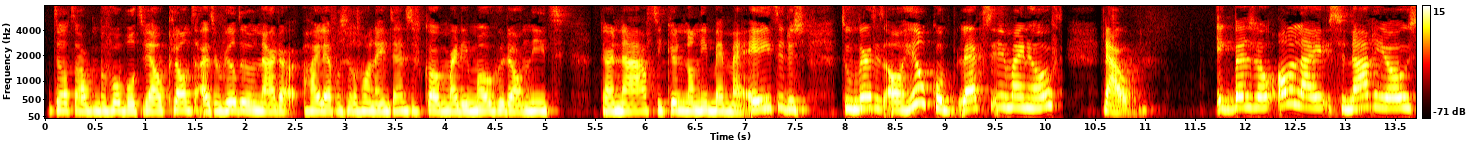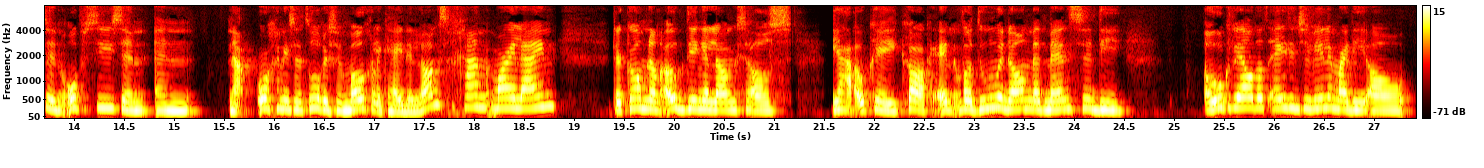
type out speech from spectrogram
dat dan bijvoorbeeld wel klanten uit de deal naar de high level sales one intensive komen, maar die mogen dan niet daarna of die kunnen dan niet met mij eten. Dus toen werd het al heel complex in mijn hoofd. Nou, ik ben zo allerlei scenario's en opties en, en nou, organisatorische mogelijkheden langs gegaan met Marjolein. Er komen dan ook dingen langs als, ja, oké, kak. En wat doen we dan met mensen die ook wel dat etentje willen, maar die al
